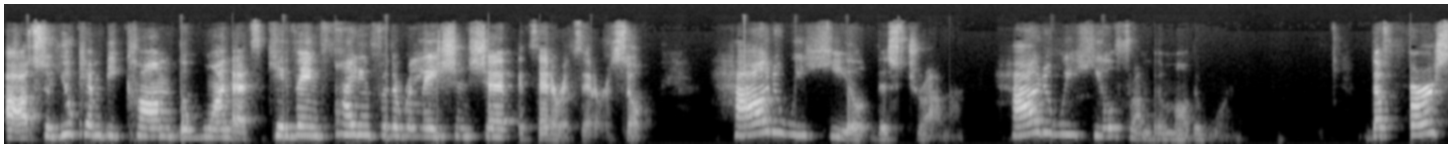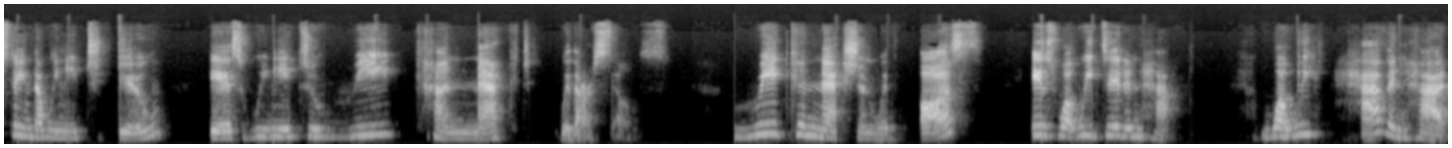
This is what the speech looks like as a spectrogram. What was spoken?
Uh, so you can become the one that's giving, fighting for the relationship, et cetera, et cetera. So, how do we heal this trauma? How do we heal from the mother wound? The first thing that we need to do is we need to reconnect with ourselves. Reconnection with us is what we didn't have. What we haven't had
